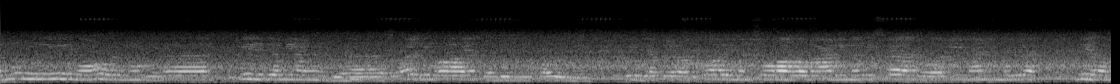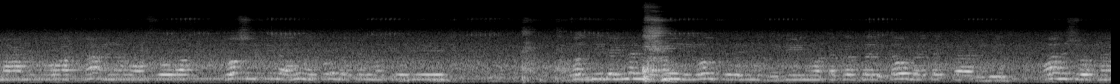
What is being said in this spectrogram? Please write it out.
والمؤمنين والمؤمنات في جميع الجهات وأجل راية بالقوم في جميع الأمطار منشورة ومعالم الإسلام والإيمان المبلغ بها معمورة معنى وصورة واصف لهم قربة المطلوبين رد بين المدين واغفر المذنبين وتقبل توبة التائبين وأنشرنا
